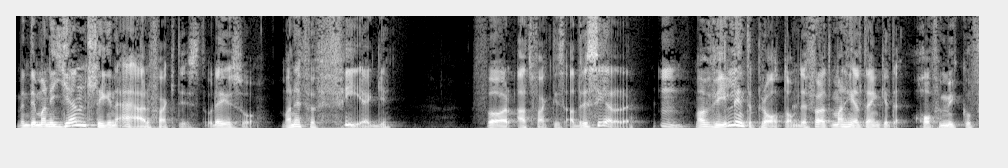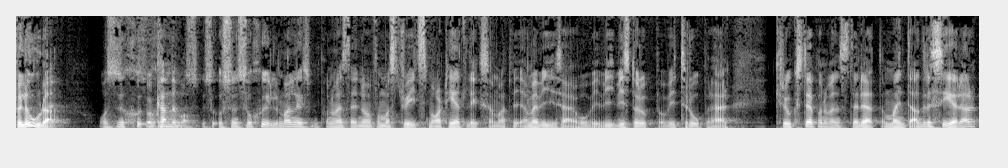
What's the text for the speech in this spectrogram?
Men det man egentligen är faktiskt, och det är ju så, man är för feg för att faktiskt adressera det. Mm. Man vill inte prata om det för att man helt enkelt har för mycket att förlora. Och så, så, kan det vara. Och så, så skyller man liksom på något vänster någon form av street smarthet liksom. Att vi, ja, men vi, så här, och vi, vi, vi, står upp och vi tror på det här. Kruxet på något vänster är att om man inte adresserar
